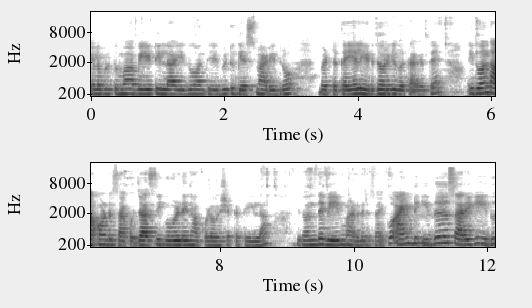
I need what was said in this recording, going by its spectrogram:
ಕೆಲವರು ತುಂಬ ವೇಟ್ ಇಲ್ಲ ಇದು ಅಂತ ಹೇಳ್ಬಿಟ್ಟು ಗೆಸ್ ಮಾಡಿದರು ಬಟ್ ಕೈಯಲ್ಲಿ ಹಿಡಿದವ್ರಿಗೆ ಗೊತ್ತಾಗುತ್ತೆ. ಇದೊಂದು ಹಾಕೊಂಡ್ರೆ ಸಾಕು, ಜಾಸ್ತಿ ಗೋಲ್ಡ್ ಏನು ಹಾಕೊಳ್ಳೋ ಅವಶ್ಯಕತೆ ಇಲ್ಲ. ಇದೊಂದೇ ವೇರ್ ಮಾಡಿದ್ರೆ ಸಾಕು. ಆ್ಯಂಡ್ ಇದು ಸಾರಿಗೆ, ಇದು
